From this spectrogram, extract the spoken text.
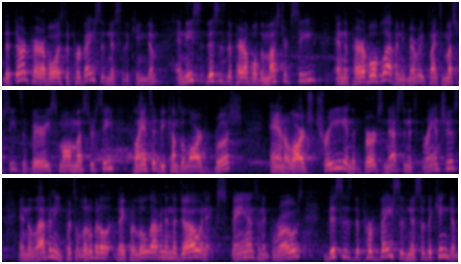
The third parable is the pervasiveness of the kingdom, and these, this is the parable of the mustard seed and the parable of leaven. You remember, he plants a mustard seed, it's a very small mustard seed, plants it, it becomes a large bush and a large tree, and the birds nest in its branches. And the leaven, he puts a little bit of, they put a little leaven in the dough, and it expands and it grows. This is the pervasiveness of the kingdom.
